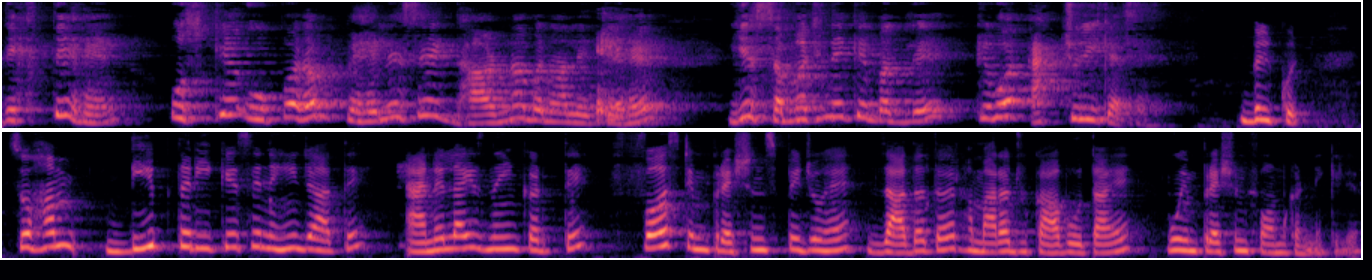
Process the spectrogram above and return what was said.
दिखते हैं उसके ऊपर हम पहले से एक धारणा बना लेते हैं ये समझने के बदले कि वो एक्चुअली कैसे है। बिल्कुल। सो so, हम डीप तरीके से नहीं जाते एनालाइज नहीं करते फ़र्स्ट इम्प्रेशन पे जो है ज़्यादातर हमारा झुकाव होता है वो इम्प्रेशन फॉर्म करने के लिए।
